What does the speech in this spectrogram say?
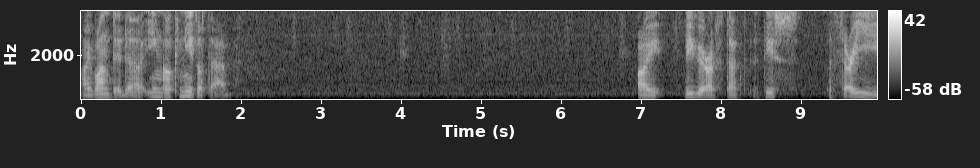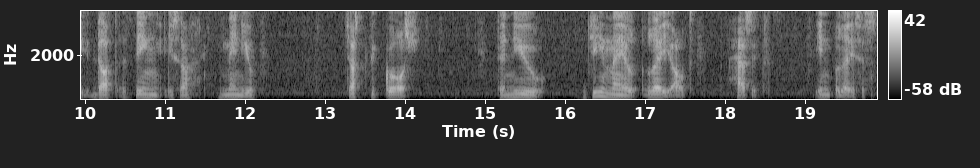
I wanted an incognito tab. I figured that this three dot thing is a menu just because the new Gmail layout has it in places.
